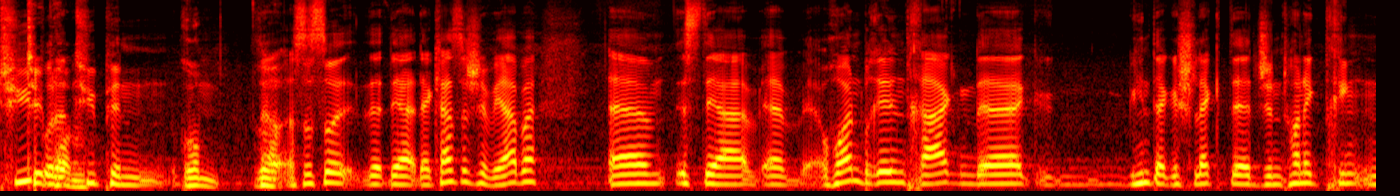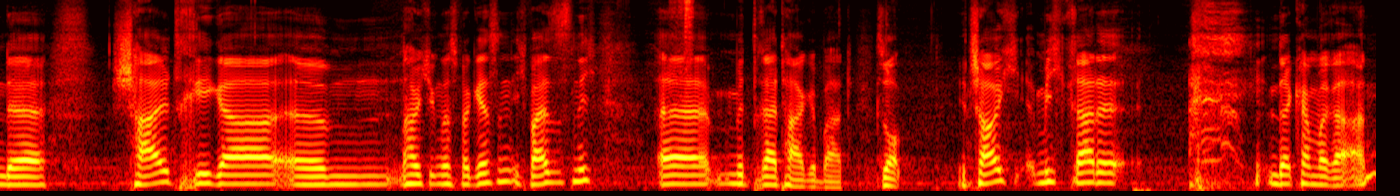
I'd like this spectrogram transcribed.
Typ, typ oder rum. Typin rum. So, ja. das ist so der, der klassische Werber ähm, ist der äh, Hornbrillen tragende, hintergeschleckte, Gin Tonic trinkende Schalträger. Ähm, Habe ich irgendwas vergessen? Ich weiß es nicht. Äh, mit drei Tage Bart. So, jetzt schaue ich mich gerade in der Kamera an.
